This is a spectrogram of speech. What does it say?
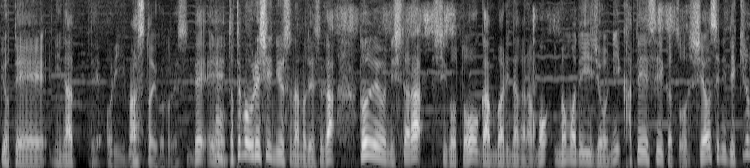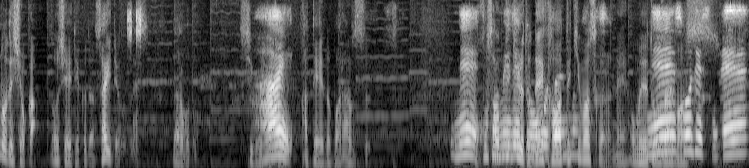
予定になっておりますということです。で、えー、とても嬉しいニュースなのですが、どのようにしたら仕事を頑張りながらも今まで以上に家庭生活を幸せにできるのでしょうか？教えてくださいということです。なるほど。仕事と家庭のバランス。ね、お子さんできるとね変わってきますからね。おめでとうございます。ね、そうですね、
